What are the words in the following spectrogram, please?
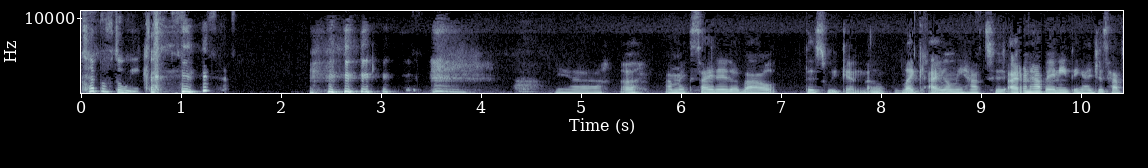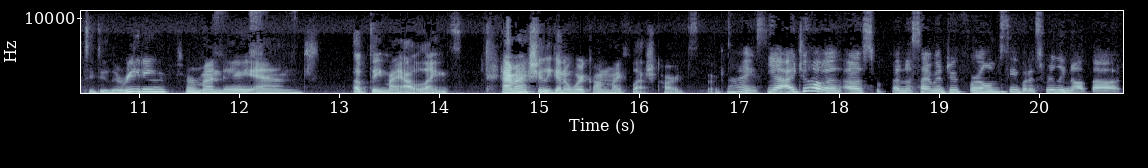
Tip of the week. yeah, uh, I'm excited about this weekend though. Like I only have to I don't have anything. I just have to do the reading for Monday and update my outlines. I'm actually going to work on my flashcards. So. Nice. Yeah, I do have a, a, an assignment due for LMC, but it's really not that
